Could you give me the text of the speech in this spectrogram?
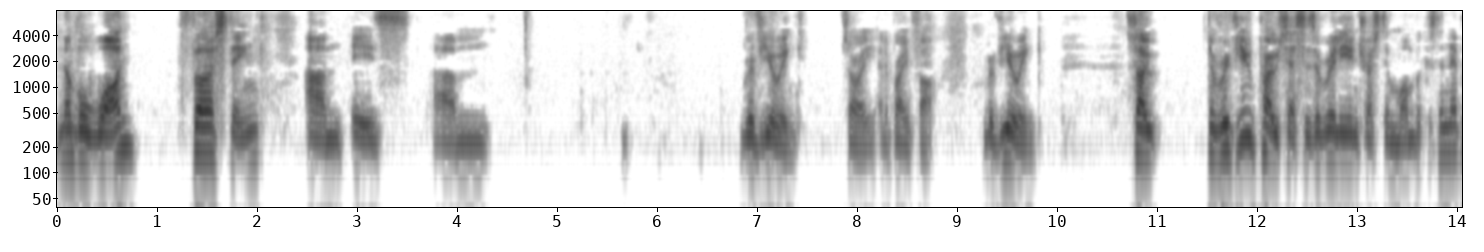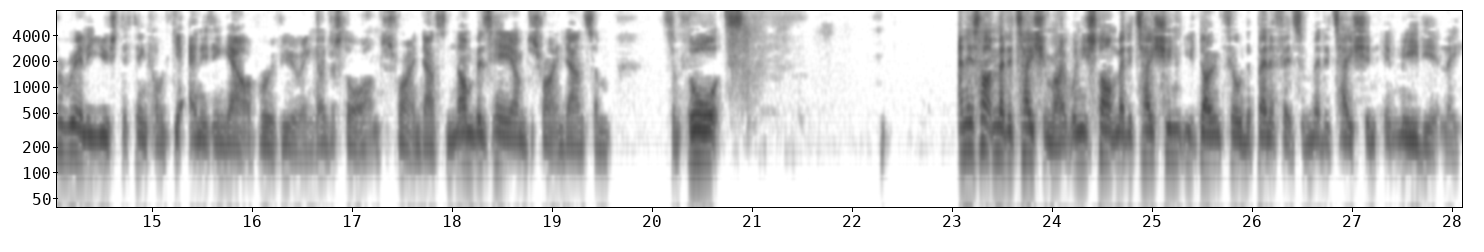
number one, first thing um, is um, reviewing sorry, and a brain fart. Reviewing. So the review process is a really interesting one because I never really used to think I would get anything out of reviewing. I just thought oh, I'm just writing down some numbers here. I'm just writing down some some thoughts. And it's like meditation, right? When you start meditation, you don't feel the benefits of meditation immediately.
